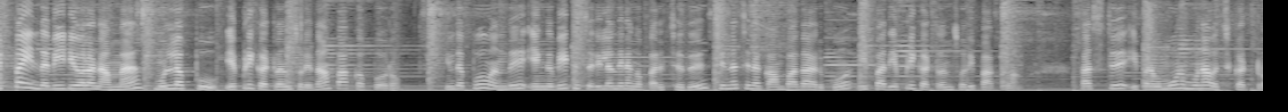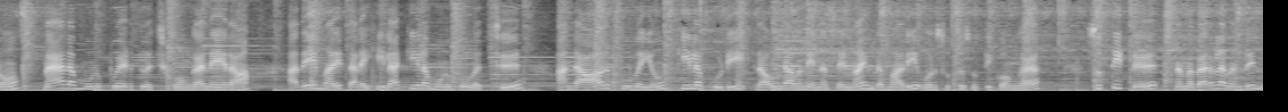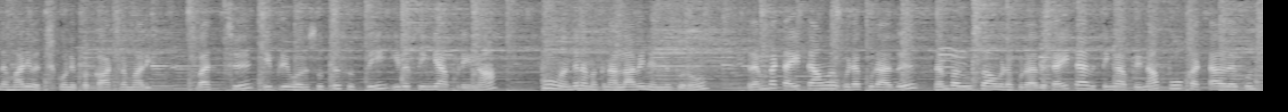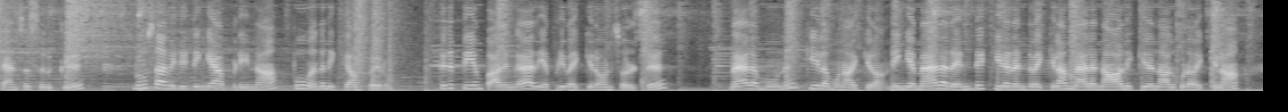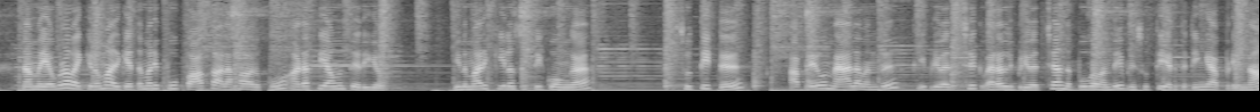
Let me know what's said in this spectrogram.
இப்போ இந்த வீடியோவில் நம்ம முல்லைப்பூ எப்படி கட்டுறதுன்னு சொல்லி தான் பார்க்க போகிறோம் இந்த பூ வந்து எங்கள் வீட்டு செடியிலேருந்தே நாங்கள் பறித்தது சின்ன சின்ன காம்பாக தான் இருக்கும். இப்போ அது எப்படி கட்டுறதுன்னு சொல்லி பார்க்கலாம். ஃபஸ்ட்டு இப்போ நம்ம மூணு மூணாக வச்சு கட்டுறோம். மேலே மூணு பூ எடுத்து வச்சுக்கோங்க நேராக அதே மாதிரி தலைகீழாக கீழே மூணு பூ வச்சு அந்த ஆறு பூவையும் கீழே கூடி ரவுண்டாக வந்து என்ன செய்யணும்னா இந்த மாதிரி ஒரு சுற்று சுற்றிக்கோங்க சுற்றிட்டு நம்ம விரலை வந்து இந்த மாதிரி வச்சுக்கணும். இப்போ காட்டுற மாதிரி. வச்சு இப்படி ஒரு சுற்று சுற்றி இழுத்தீங்க அப்படின்னா பூ வந்து நமக்கு நல்லாவே நின்றுக்கிறோம் ரொம்ப டைட்டாகவும் விடக்கூடாது ரொம்ப லூஸாகவும் விடக்கூடாது. டைட்டாக விட்டீங்க அப்படின்னா பூ கட் ஆகிறதுக்கும் சான்சஸ் இருக்குது லூஸாக விட்டுட்டீங்க அப்படின்னா பூ வந்து நிற்காமல் போயிடும் திருப்பியும் பாருங்கள் அது எப்படி வைக்கிறோன்னு சொல்லிட்டு. மேலே மூணு கீழே மூணு வைக்கிறோம். நீங்கள் மேலே ரெண்டு கீழே ரெண்டு வைக்கலாம். மேலே நாலு கீழே நாலு கூட வைக்கலாம். நம்ம எவ்வளோ வைக்கிறோமோ அதுக்கேற்ற மாதிரி பூ பார்க்க அழகாக இருக்கும். அடர்த்தியாகவும் தெரியும். இந்த மாதிரி கீழே சுற்றிக்கோங்க சுற்றிட்டு அப்படியே மேலே வந்து இப்படி வச்சு விரல் இப்படி வச்சு அந்த பூவை வந்து இப்படி சுற்றி எடுத்துட்டீங்க அப்படின்னா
